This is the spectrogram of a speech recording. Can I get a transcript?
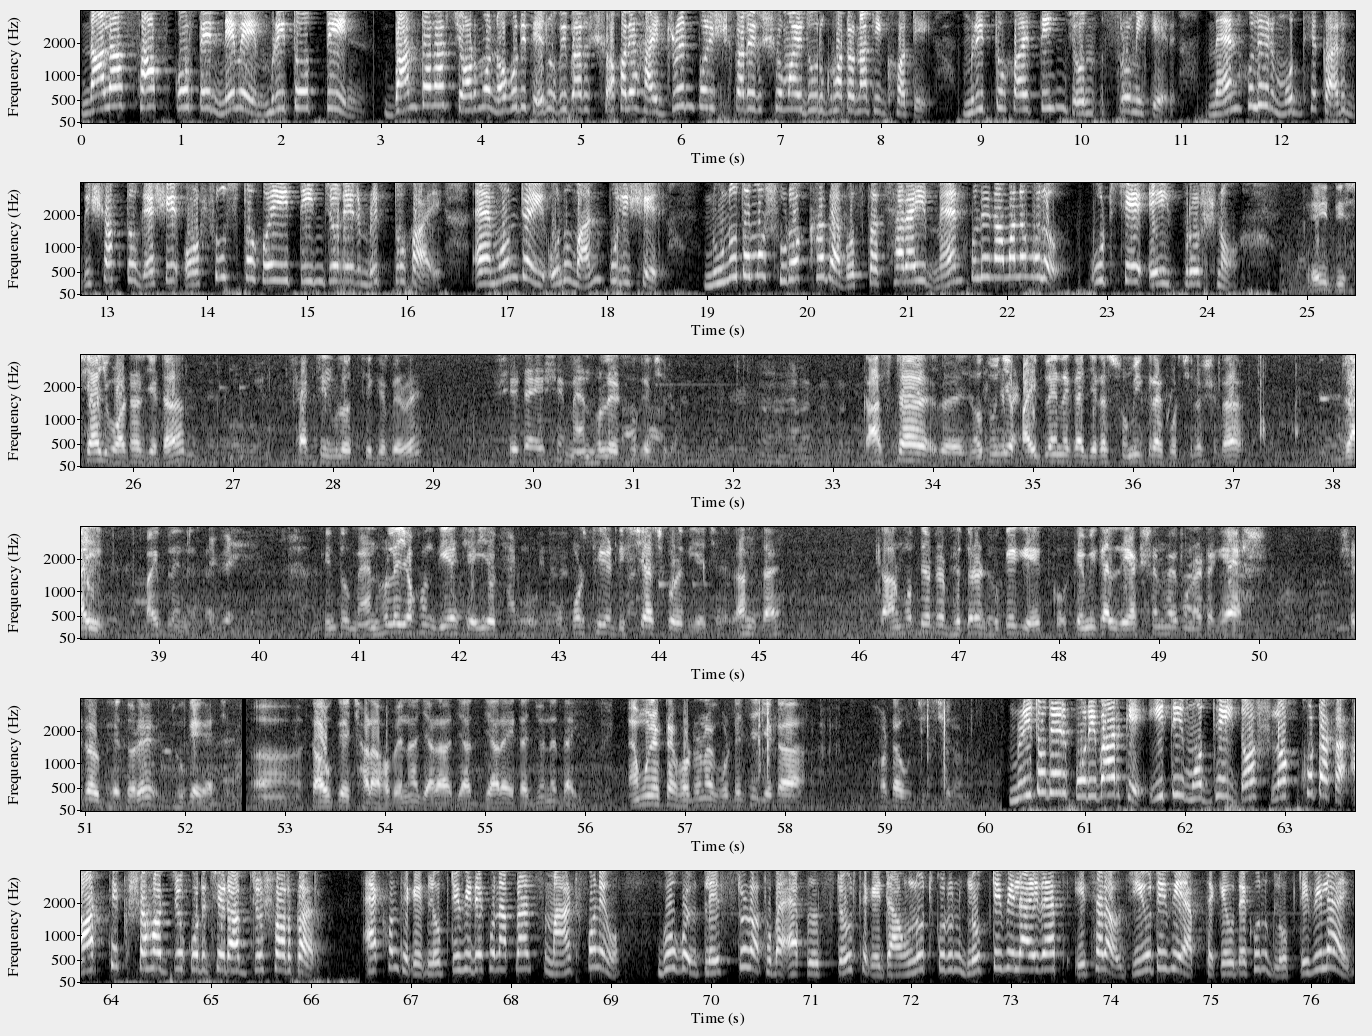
নালা সাফ করতে নেমে মৃত তিন। বানতলার চর্মনগরীতে রবিবার সকালে হাইড্রেন পরিষ্কারের সময় দুর্ঘটনাটি ঘটে। মৃত্যু হয় তিনজন শ্রমিকের। ম্যানহোলের মধ্যেকার বিষাক্ত গ্যাসে অসুস্থ হয়ে তিনজনের মৃত্যু হয়। এমনটাই অনুমান পুলিশের। ন্যূনতম সুরক্ষা ব্যবস্থা ছাড়াই ম্যানহোলে নামানো হলো? উঠছে এই প্রশ্ন। এই ডিসচার্জ ওয়াটার যেটা ফ্যাক্টরিগুলোর থেকে বেরোয় সেটা এসে ম্যানহোলে ঢুকেছিল। কাজটা নতুন যে পাইপলাইনের কাজ যেটা শ্রমিকরা করছিল সেটা ড্রাই পাইপলাইনের কাজ। কিন্তু ম্যানহোলে যখন দিয়েছে এই উপর থেকে ডিসচার্জ করে দিয়েছে রাস্তায় তার মধ্যে ওটার ভেতরে ঢুকে গিয়ে কেমিক্যাল রিয়াকশন হয়ে কোনো একটা গ্যাস সেটা ওর ভেতরে ঢুকে গেছে। কাউকে ছাড়া হবে না যারা যারা এটার জন্য দায়ী। এমন একটা ঘটনা ঘটেছে যেটা ঘটা উচিত ছিল না। মৃতদের পরিবারকে ইতিমধ্যেই দশ লক্ষ টাকা আর্থিক সাহায্য করেছে রাজ্য সরকার। এখন থেকে গ্লোব টিভি দেখুন আপনার স্মার্টফোনেও। গুগল প্লে স্টোর অথবা অ্যাপল স্টোর থেকে ডাউনলোড করুন গ্লোব টিভি লাইভ অ্যাপ। এছাড়াও জিও টিভি অ্যাপ থেকেও দেখুন গ্লোব টিভি লাইভ।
